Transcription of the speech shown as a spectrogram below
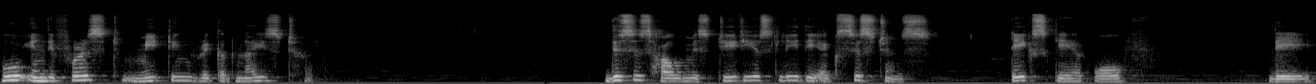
who in the first meeting recognized her. This is how mysteriously the existence takes care of the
